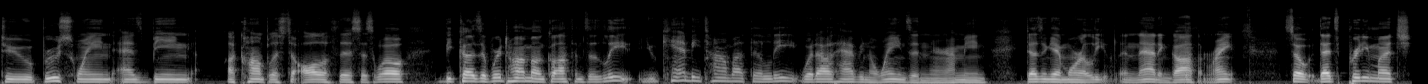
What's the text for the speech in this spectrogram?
to Bruce Wayne as being accomplice to all of this as well, because if we're talking about Gotham's elite, you can't be talking about the elite without having the Waynes in there. I mean, it doesn't get more elite than that in Gotham, right? So that's pretty much,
